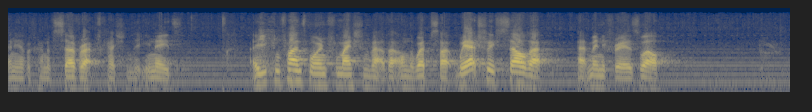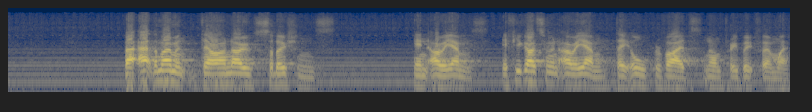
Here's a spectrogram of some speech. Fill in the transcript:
any other kind of server application that you need. Uh, you can find more information about that on the website. We actually sell that at Minifree as well. But at the moment, there are no solutions in OEMs. If you go to an OEM, they all provide non-free boot firmware.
